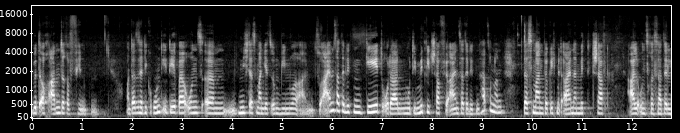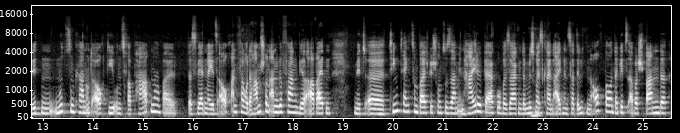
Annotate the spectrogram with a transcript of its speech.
wird auch andere finden. Und das ist ja die Grundidee bei uns, ähm, nicht, dass man jetzt irgendwie nur zu einem Satelliten geht oder nur die Mitgliedschaft für einen Satelliten hat, sondern dass man wirklich mit einer Mitgliedschaft all unsere Satelliten nutzen kann und auch die unserer Partner, weil das werden wir jetzt auch anfangen oder haben schon angefangen. Wir arbeiten mit äh, Think Tank zum Beispiel schon zusammen in Heidelberg, wo wir sagen, da müssen wir mhm. jetzt keinen eigenen Satelliten aufbauen. Da gibt es aber spannende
